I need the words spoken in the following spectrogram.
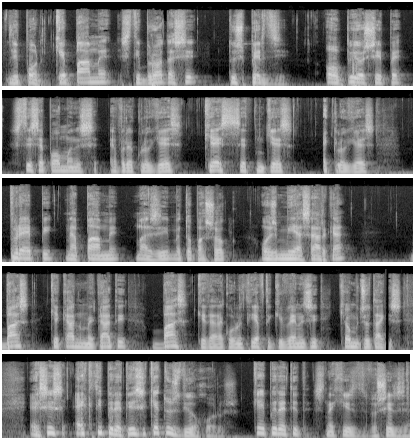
Λοιπόν, και πάμε στην πρόταση του Σπίρτζη, ο οποίος είπε στις επόμενες ευρωεκλογές και στις εθνικές εκλογές πρέπει να πάμε μαζί με το Πασόκ ως μία σάρκα Μπας και κάνουμε κάτι, μπας και ταρακολουθεί αυτή η κυβέρνηση και ο Μητσοτάκης. Εσείς έχετε υπηρετήσει και τους δύο χώρους. Και υπηρετείτε, συνεχίζετε το ΣΥΡΙΖΑ.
